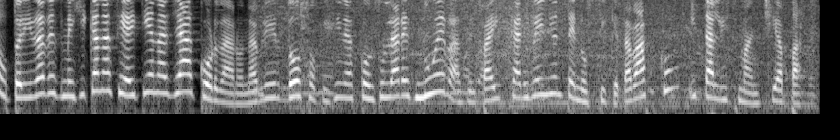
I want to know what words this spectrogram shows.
autoridades mexicanas y haitianas ya acordaron abrir dos oficinas consulares nuevas del país caribeño en Tenosique, Tabasco y Talismán, Chiapas.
